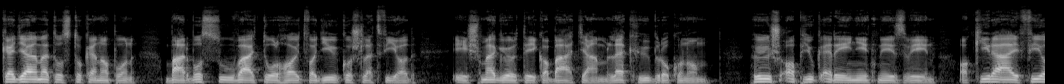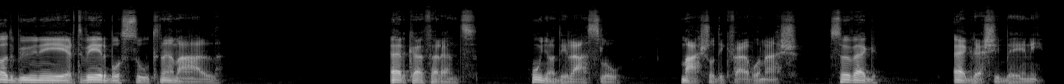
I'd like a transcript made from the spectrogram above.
Kegyelmet osztok-e napon, bár bosszú vágytól hajtva gyilkos lett fiad, és megölték a bátyám leghűbb rokonom. Hős apjuk erényét nézvén, a király fiad bűnéért vérbosszút nem áll. Erkel Ferenc Hunyadi László. Második felvonás. Szöveg Egresi Béni.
